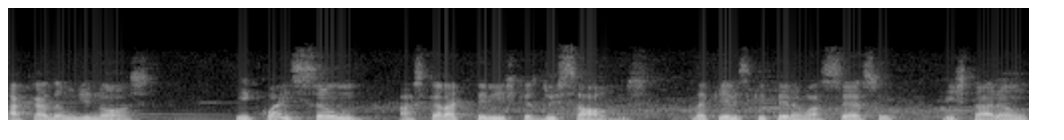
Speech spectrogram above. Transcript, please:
a cada um de nós. E quais são as características dos salvos, daqueles que terão acesso e estarão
